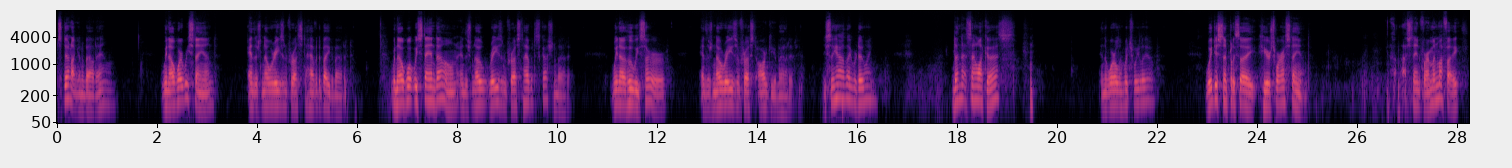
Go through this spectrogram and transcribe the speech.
Still not going to bow down. We know where we stand, and there's no reason for us to have a debate about it. We know what we stand on, and there's no reason for us to have a discussion about it. We know who we serve, and there's no reason for us to argue about it. You see how they were doing? Doesn't that sound like us? in the world in which we live? We just simply say, here's where I stand. I stand firm in my faith.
